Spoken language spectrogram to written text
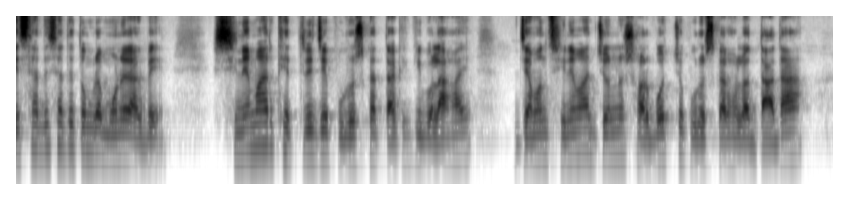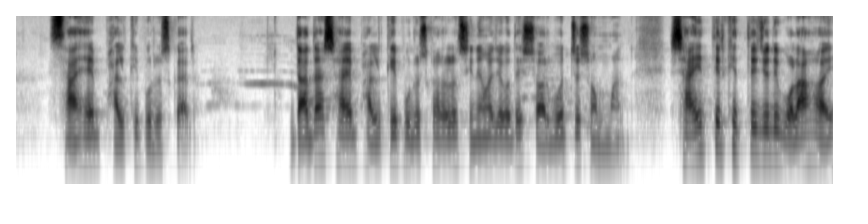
এর সাথে সাথে তোমরা মনে রাখবে, সিনেমার ক্ষেত্রে যে পুরস্কার তাকে কি বলা হয়? যেমন সিনেমার জন্য সর্বোচ্চ পুরস্কার হলো দাদা সাহেব ফালকে পুরস্কার। দাদা সাহেব ফালকে পুরস্কার হলো সিনেমা জগতের সর্বোচ্চ সম্মান। সাহিত্যের ক্ষেত্রে যদি বলা হয়,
